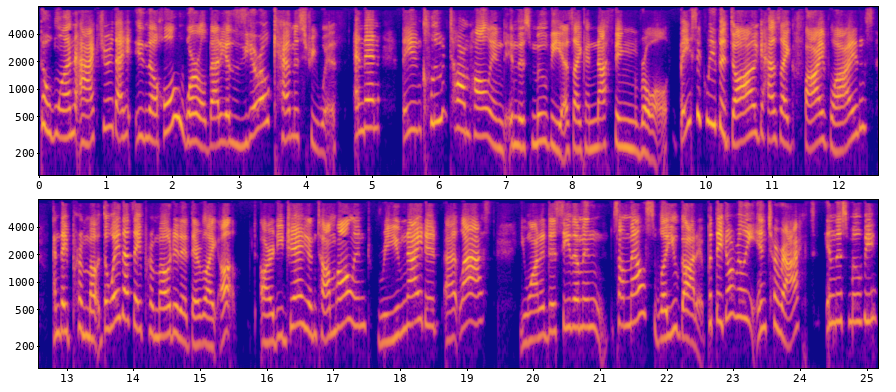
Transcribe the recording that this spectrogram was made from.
the one actor that in the whole world that he has zero chemistry with, and then they include Tom Holland in this movie as like a nothing role. Basically, the dog has like five lines, and they promote the way that they promoted it. They're like, oh, RDJ and Tom Holland reunited at last. You wanted to see them in something else? Well, you got it. But they don't really interact in this movie,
